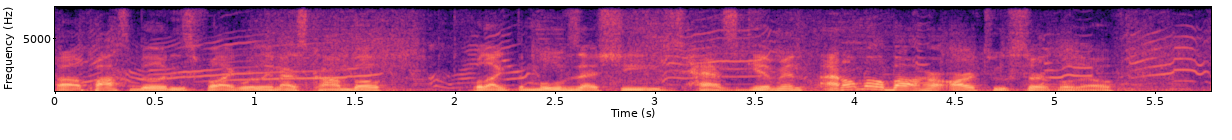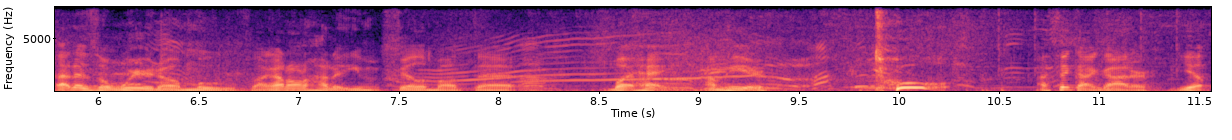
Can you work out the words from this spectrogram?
uh, possibilities for like really nice combo. But, like the moves that she has given. I don't know about her R2 circle though. That is a weirdo move. Like I don't know how to even feel about that. But hey, I'm here. I think I got her. Yep.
